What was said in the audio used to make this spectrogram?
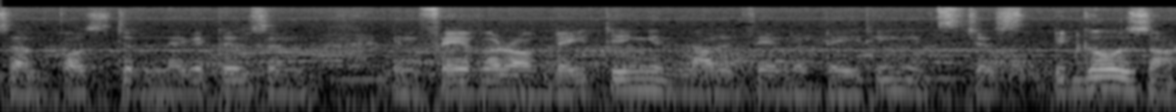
some positive and negatives and in favor of dating and not in favor of dating. It's just it goes on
